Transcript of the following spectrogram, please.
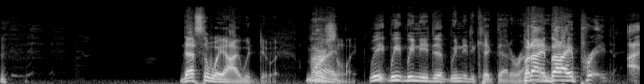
That's the way I would do it All right. personally. we, we we need to we need to kick that around. But I, but I, appre- I,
